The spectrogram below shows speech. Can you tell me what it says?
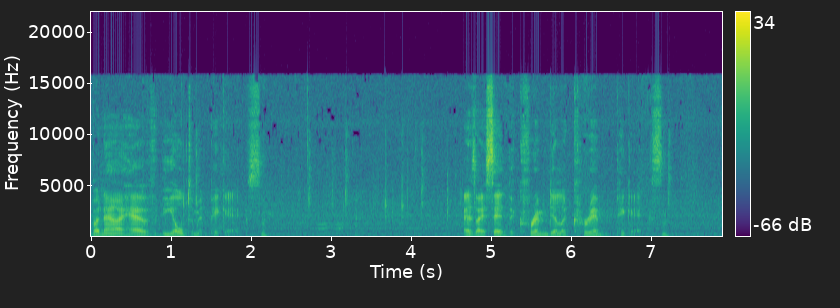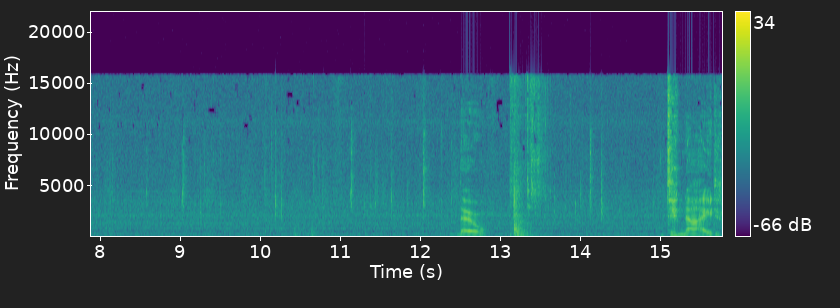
But now I have the ultimate pickaxe. As I said, the creme de la creme pickaxe. No. Denied.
